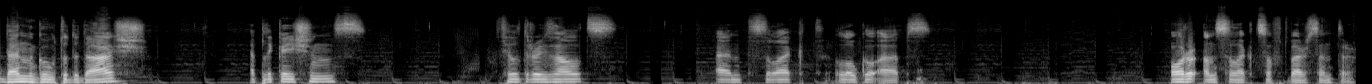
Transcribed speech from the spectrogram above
Then go to the dash, applications, filter results, and select local apps. Or unselect software center.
